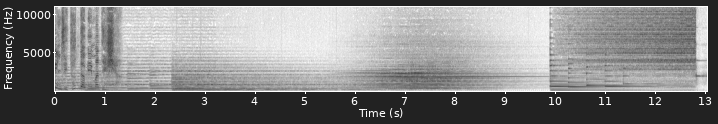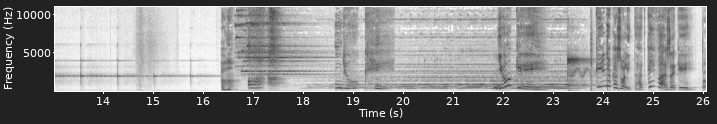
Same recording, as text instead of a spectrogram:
Fins i tot de mi mateixa. Casualitat! Què hi fas aquí? Uh,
